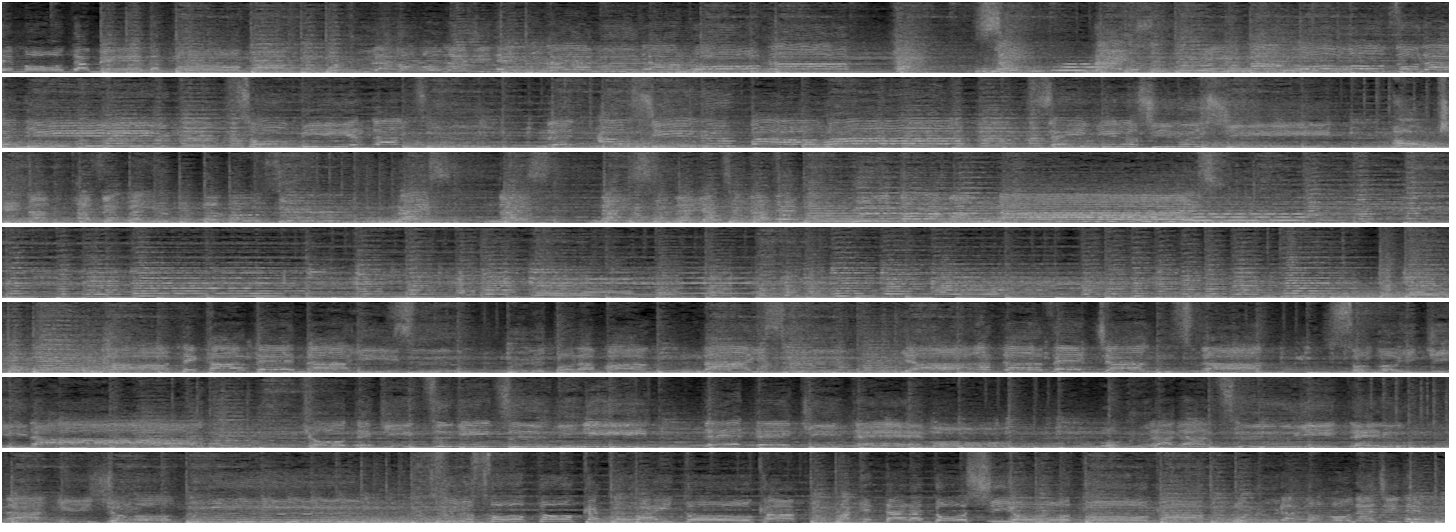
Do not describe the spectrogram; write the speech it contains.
てもダメだとか僕らと同じで悩むだろうか Hey! Say! Nice! 今大空にそびえ立つ Let our か怖いとか負けたらどうしようとか僕らと同じで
